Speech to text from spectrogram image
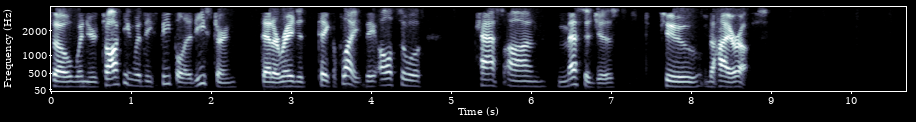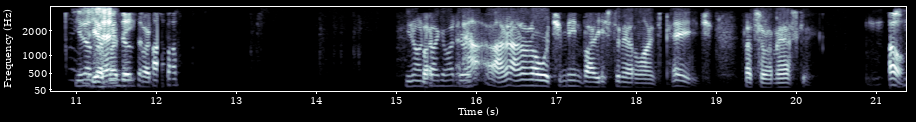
So when you're talking with these people at Eastern that are ready to take a flight, they also pass on messages to the higher ups. You know the that- windows that pop up. You know what But I'm talking about, George? I, I don't know what you mean by Eastern Airlines page. That's what I'm asking. Oh,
